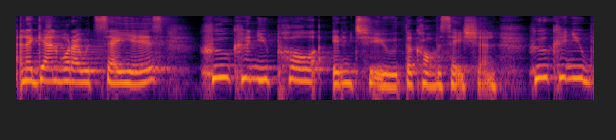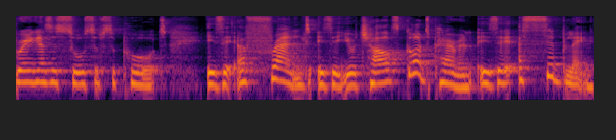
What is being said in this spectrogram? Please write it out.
And again, what I would say is, who can you pull into the conversation? Who can you bring as a source of support? Is it a friend? Is it your child's godparent? Is it a sibling?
